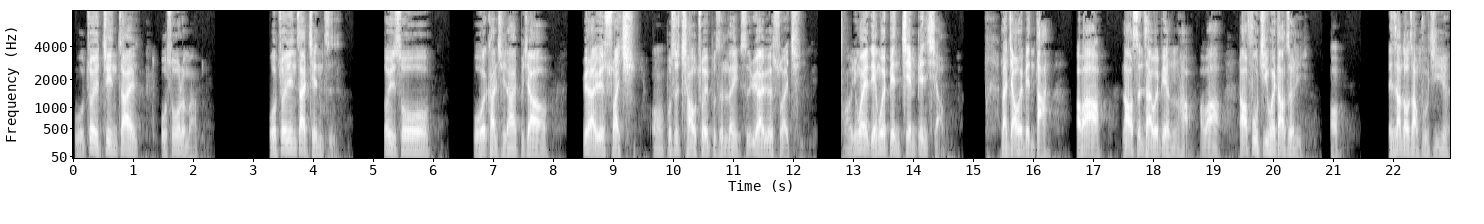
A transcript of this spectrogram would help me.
我最近在，我说了嘛，我最近在减脂，所以说我会看起来比较越来越帅气哦，不是憔悴，不是累，是越来越帅气哦，因为脸会变尖变小，懒觉会变大，好不好？然后身材会变很好，好不好？然后腹肌会到这里哦，脸上都长腹肌了，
